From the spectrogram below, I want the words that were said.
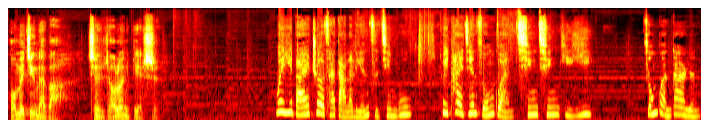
皇妹进来吧，朕饶了你便是。魏一白这才打了帘子进屋，对太监总管轻轻一揖：“总管大人。”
